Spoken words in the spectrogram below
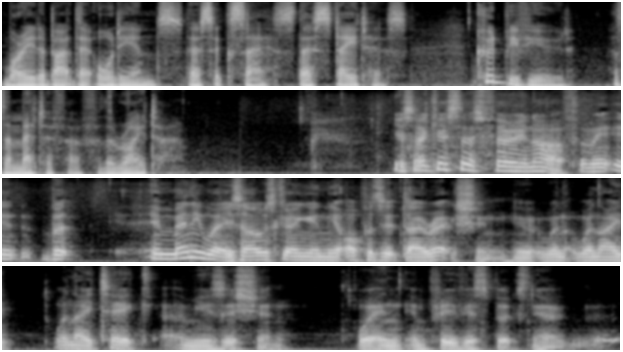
worried about their audience, their success, their status, could be viewed as a metaphor for the writer. Yes, I guess that's fair enough. I mean, it, but in many ways, I was going in the opposite direction. When when I when I take a musician, or in, in previous books, you know,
